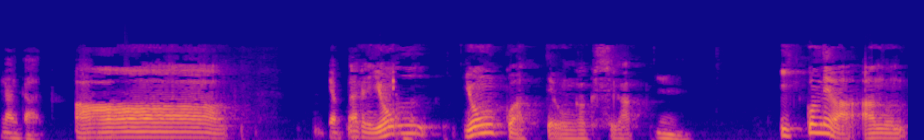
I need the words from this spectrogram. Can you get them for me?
なんか、あやっー、なんかね、4、4個あって音楽史が。うん。1個目は、あの、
